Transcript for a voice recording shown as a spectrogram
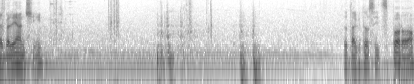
Rebelianci. To tak dosyć sporo.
